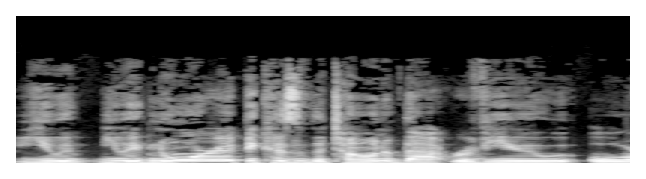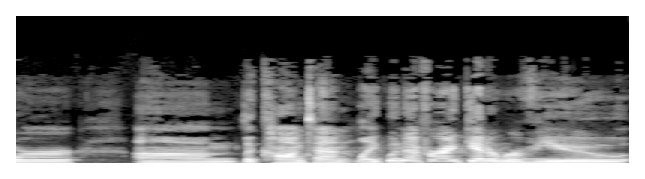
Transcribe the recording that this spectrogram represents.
you you ignore it because of the tone of that review or um, the content. Like whenever I get a review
